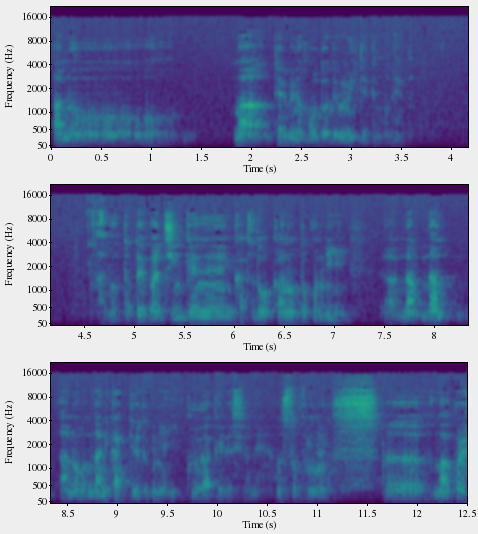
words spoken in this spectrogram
あのまあテレビの報道でも見ててもねあの例えば人権活動家のとこにななあの何かっていう時には行くわけですよね。そうするとそのまあこれ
